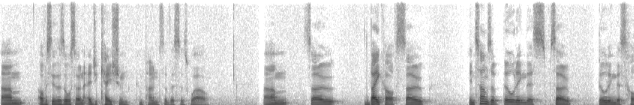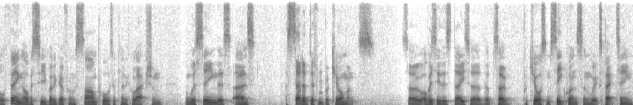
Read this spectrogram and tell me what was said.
Um, obviously there's also an education component to this as well. Um, so the bake-off, so in terms of building this, so building this whole thing, obviously you've got to go from sample to clinical action. And we're seeing this as a set of different procurements. So obviously this data, the, so procure some sequence and we're expecting,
